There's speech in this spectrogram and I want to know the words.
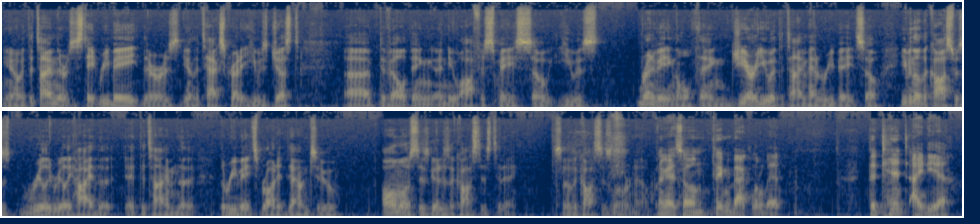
you know, at the time, there was a state rebate, there was you know the tax credit. He was just uh, developing a new office space, so he was renovating the whole thing. GRU at the time had a rebate, so even though the cost was really really high, the at the time the the rebates brought it down to almost as good as the cost is today. So the cost is lower now. But Okay, so um, take me back a little bit. The tent idea.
